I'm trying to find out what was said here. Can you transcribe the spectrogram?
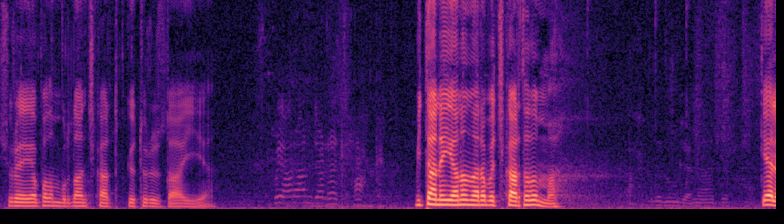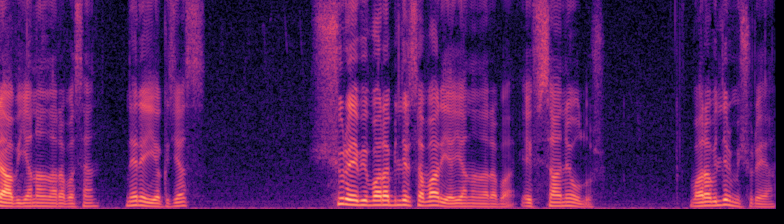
Şuraya yapalım buradan çıkartıp götürürüz daha iyi ya. Bir tane yanan araba çıkartalım mı? Gel abi yanan araba sen. Nereye yakacağız? Şuraya bir varabilirse var ya yanan araba. Efsane olur. Varabilir mi şuraya?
